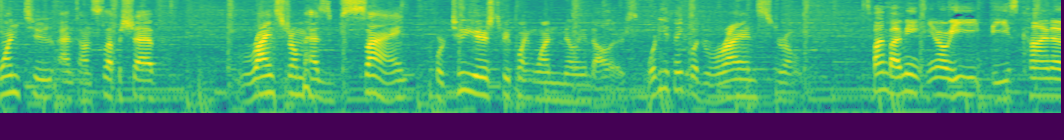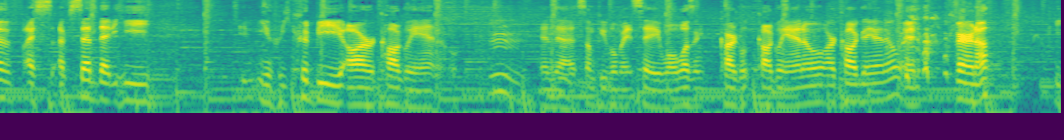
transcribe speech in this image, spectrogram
one to Anton Slepyshev. Ryan Strome has signed for two years, three point one million dollars. What do you think about Ryan Strome? It's fine by me. You know, he he's kind of I, have said that he you know, he could be our Cogliano. And uh, some people might say, well, wasn't Cog- Cogliano our Cogliano? And fair enough. He,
